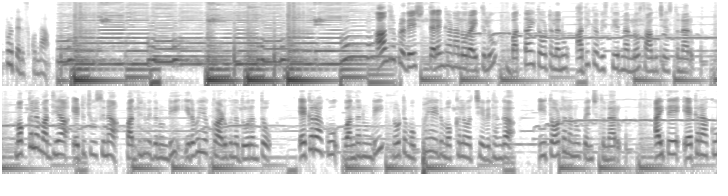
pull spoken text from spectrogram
ఇప్పుడు తెలుసుకుందాం. ఆంధ్రప్రదేశ్ తెలంగాణలో రైతులు బత్తాయి తోటలను అధిక విస్తీర్ణంలో సాగు చేస్తున్నారు. మొక్కల మధ్య ఎటు చూసినా పద్దెనిమిది నుండి ఇరవై ఒక్క అడుగుల దూరంతో ఎకరాకు వంద నుండి నూట ముప్పై ఐదు మొక్కలు వచ్చే విధంగా ఈ తోటలను పెంచుతున్నారు. అయితే ఎకరాకు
